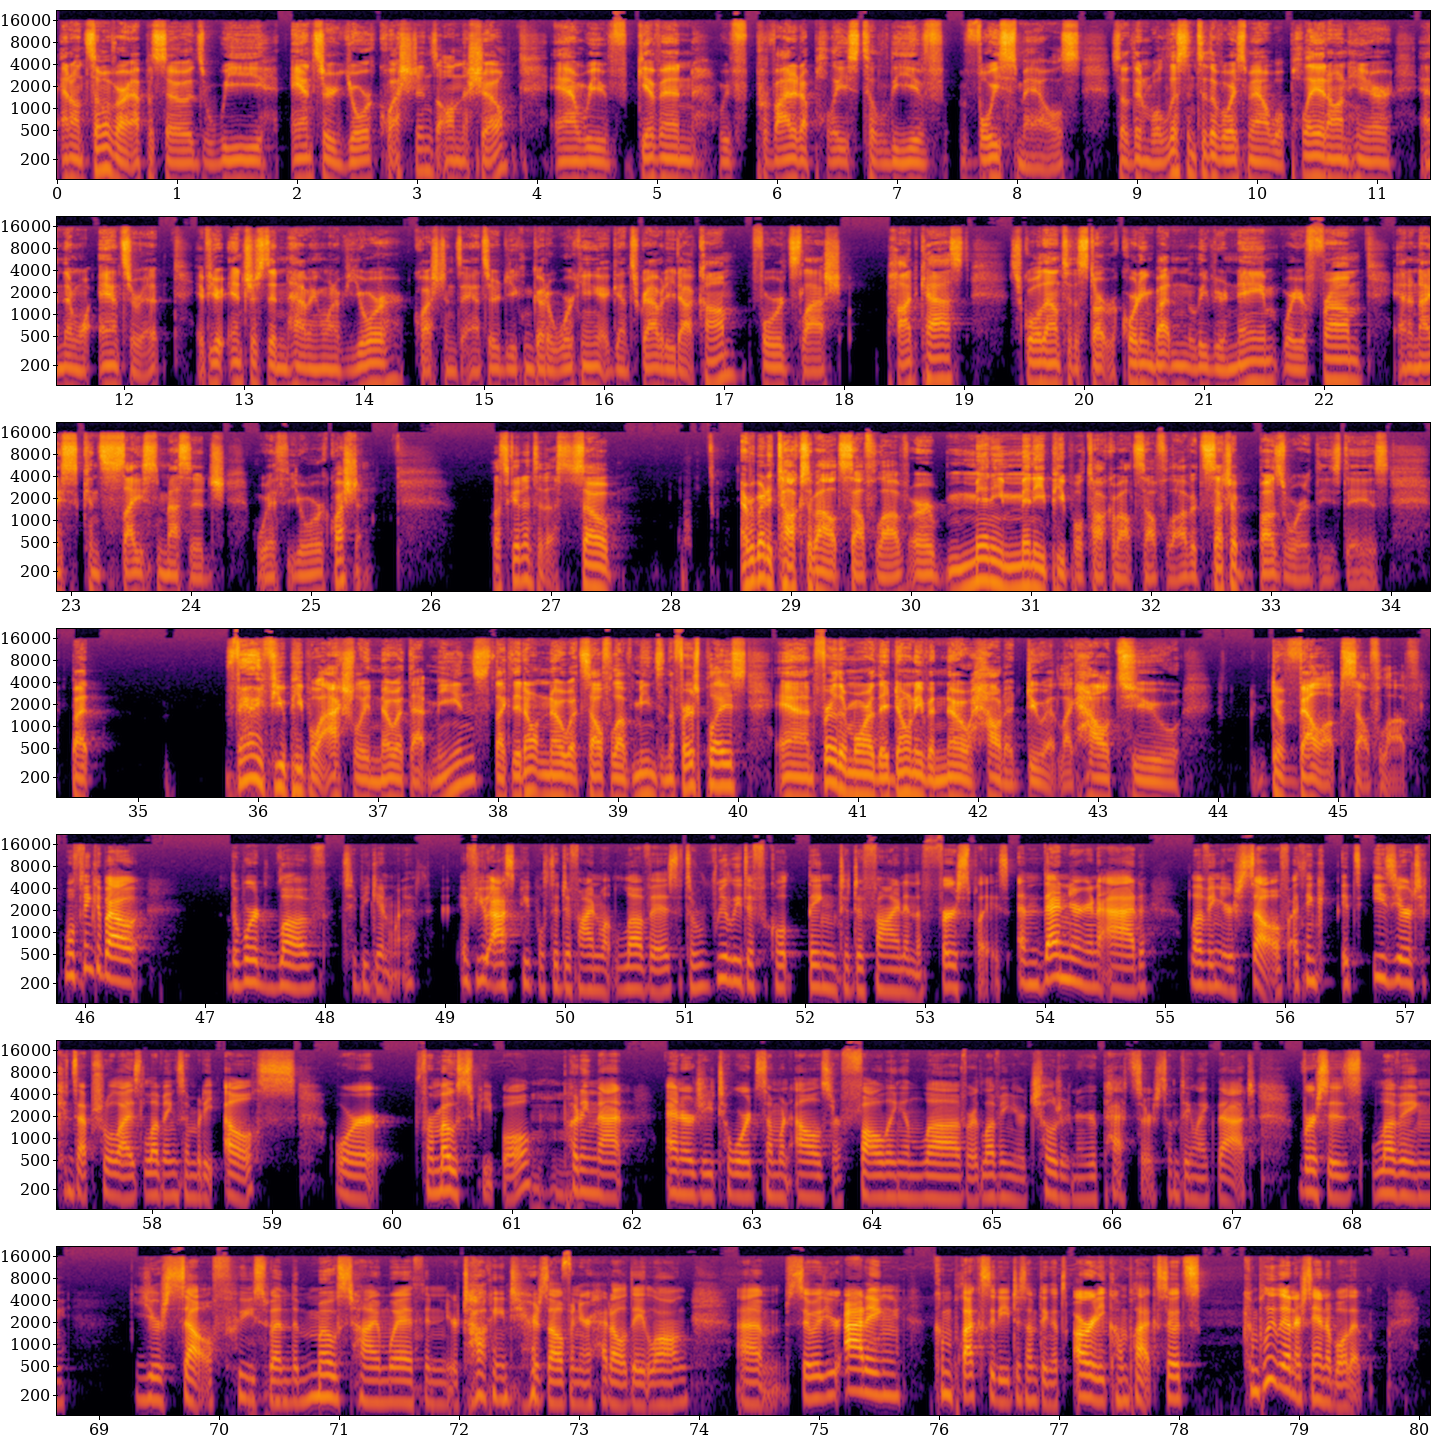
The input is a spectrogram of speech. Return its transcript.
And on some of our episodes, we answer your questions on the show. And we've given, we've provided a place to leave voicemails. So then we'll listen to the voicemail, we'll play it on here, and then we'll answer it. If you're interested in having one of your questions answered, you can go to workingagainstgravity.com forward slash podcast. Scroll down to the start recording button, leave your name, where you're from, and a nice, concise message with your question. Let's get into this. So, everybody talks about self love, or many, many people talk about self love. It's such a buzzword these days, but very few people actually know what that means. Like, they don't know what self love means in the first place. And furthermore, they don't even know how to do it, like how to develop self love. Well, think about the word love to begin with. If you ask people to define what love is, it's a really difficult thing to define in the first place. And then you're going to add loving yourself. I think it's easier to conceptualize loving somebody else, or for most people, putting that energy towards someone else, or falling in love, or loving your children or your pets, or something like that, versus loving yourself, who you spend the most time with, and you're talking to yourself in your head all day long. Um, so you're adding complexity to something that's already complex. So it's completely understandable that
